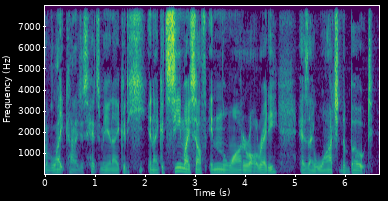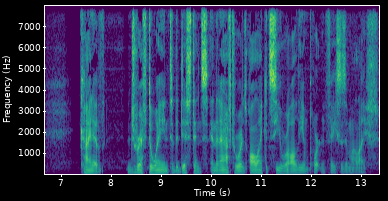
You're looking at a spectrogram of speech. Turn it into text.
of light kind of just hits me, and I could he- and I could see myself in the water already as I watched the boat kind of drift away into the distance, and then afterwards, all I could see were all the important faces in my life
